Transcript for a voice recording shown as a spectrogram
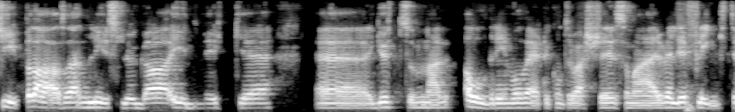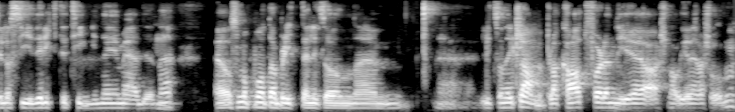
type. da, altså En lyslugga, ydmyk eh, gutt som er aldri involvert i kontroverser, som er veldig flink til å si de riktige tingene i mediene. eh, og som på en måte har blitt en litt sånn, eh, eh, litt sånn reklameplakat for den nye Arsenal-generasjonen.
